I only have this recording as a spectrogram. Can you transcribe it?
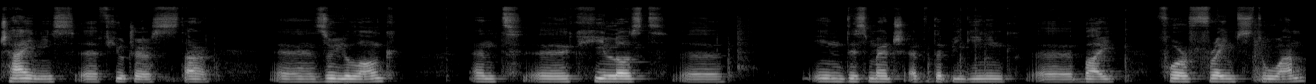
Chinese uh, future star uh, Zhu Long, and he lost in this match at the beginning by four frames to one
